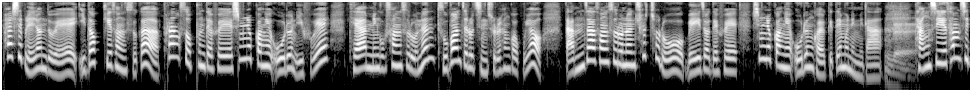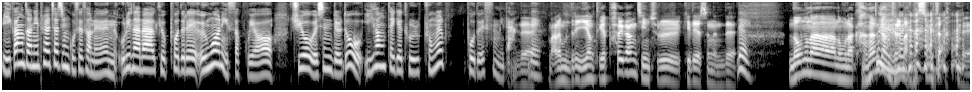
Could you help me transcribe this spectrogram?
81년도에 이덕희 선수가 프랑스 오픈 대회 16강에 오른 이후에 대한민국 선수로는 두 번째로 진출을 한 거고요. 남자 선수로는 최초로 메이저 대회 16강에 오른 거였기 때문입니다. 네. 당시 32강전이 펼쳐진 곳에서는 우리나라 교포들의 응원이 있었고요. 주요 외신들도 이형택의 돌풍을 보도했습니다. 네. 네. 많은 분들이 이영택의 8강 진출을 기대했었는데 네. 너무나 너무나 강한 강자를 만났습니다. 네.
